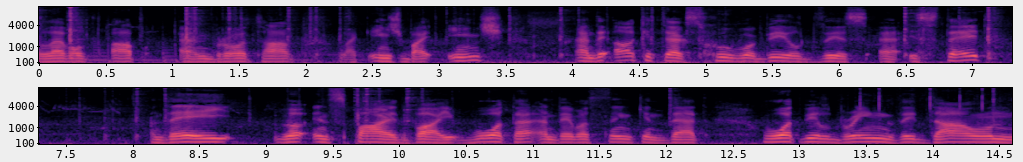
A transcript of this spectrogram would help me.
leveled up and brought up like inch by inch and the architects who built this uh, estate they were inspired by water and they were thinking that what will bring the down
